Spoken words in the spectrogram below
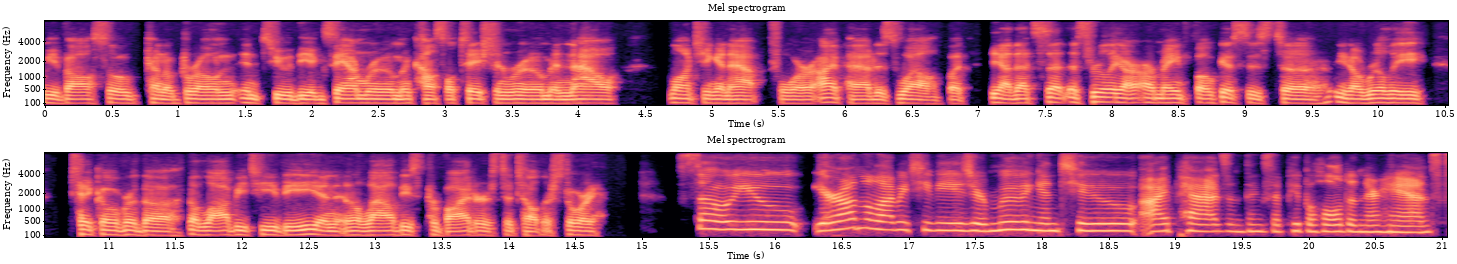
We've also kind of grown into the exam room and consultation room and now launching an app for iPad as well. But yeah, that's that's really our, our main focus is to you know really take over the the lobby TV and, and allow these providers to tell their story. So you you're on the lobby TVs, you're moving into iPads and things that people hold in their hands.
